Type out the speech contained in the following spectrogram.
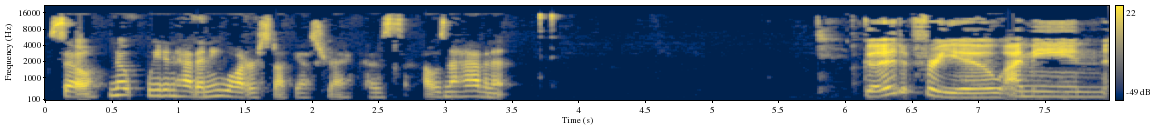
So nope, we didn't have any water stuff yesterday because I was not having it. Good for you. I mean,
